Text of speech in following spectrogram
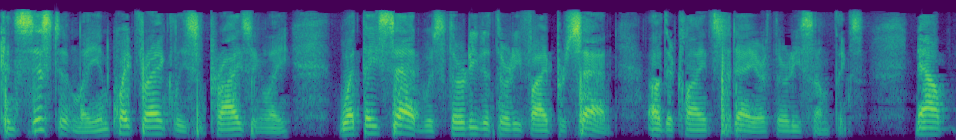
Consistently, and quite frankly, surprisingly, what they said was 30 to 35% of their clients today are 30 somethings. Now,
